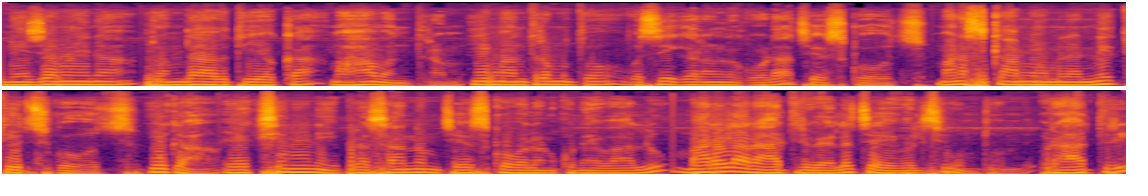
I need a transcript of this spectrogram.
నిజమైన బృందావతి యొక్క మహామంత్రం. ఈ మంత్రముతో వశీకరణలు కూడా చేసుకోవచ్చు. మనస్కామ్యములన్నీ తీర్చుకోవచ్చు. ఇక యక్షిని ప్రసన్నం చేసుకోవాలనుకునే వాళ్ళు మరల రాత్రి వేళ చేయవలసి ఉంటుంది. రాత్రి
